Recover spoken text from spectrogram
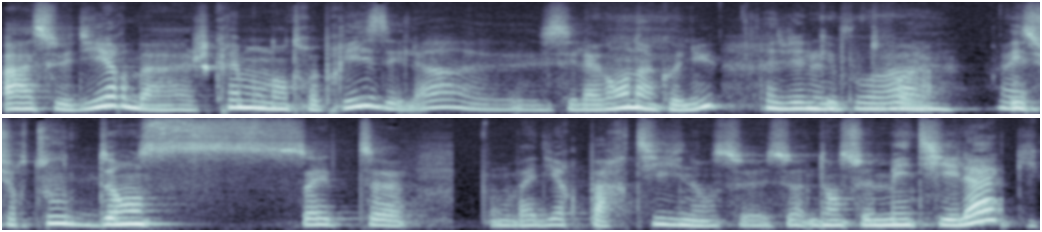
à se dire, bah, je crée mon entreprise et là, c'est la grande inconnue. Et surtout dans cette on va dire, partie dans ce, dans ce métier-là. Qui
